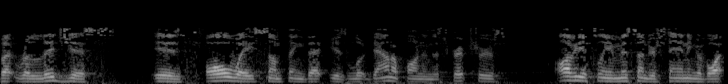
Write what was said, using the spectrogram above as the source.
but religious is always something that is looked down upon in the scriptures. Obviously, a misunderstanding of what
